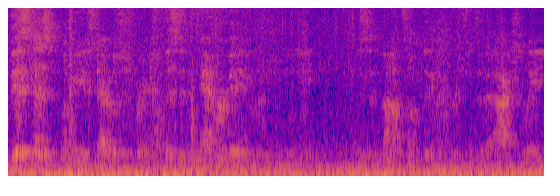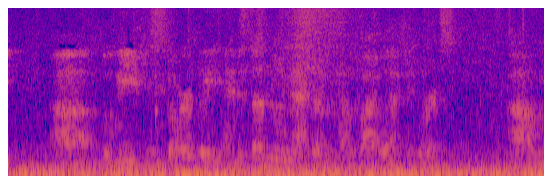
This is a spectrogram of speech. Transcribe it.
This has, let me establish this right now, this has never been a Christian belief. This is not something that Christians have actually uh, believed historically, and this doesn't really match up with how the Bible actually works. Um,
